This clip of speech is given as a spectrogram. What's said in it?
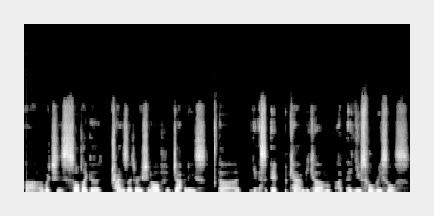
uh, which is sort of like a transliteration of Japanese, uh, yes, it can become a, useful resource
